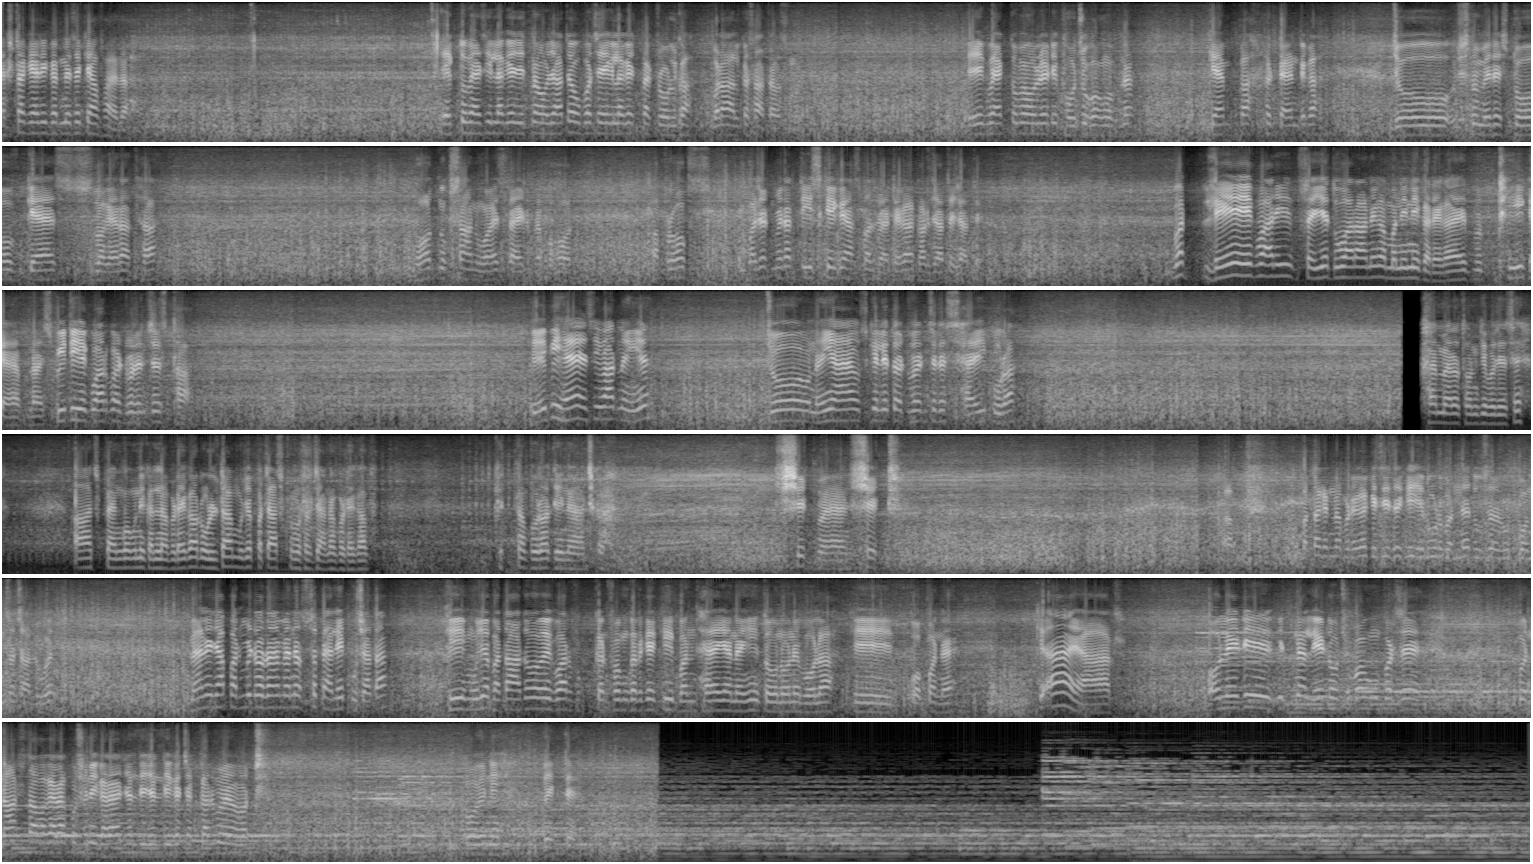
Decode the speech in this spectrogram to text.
एक्स्ट्रा कैरी करने से क्या फ़ायदा? एक तो वैसे ही लगेज इतना हो जाता है, ऊपर से एक लगेज पेट्रोल का, बड़ा हल्का सा आता है उसमें। एक बैग तो मैं ऑलरेडी खो चुका हूँ अपना, कैंप का, टेंट का, जो जिसमें मेरे स्टोव, गैस वगैरह था। बहुत नुकसान हुआ है इस राइड में बहुत। अप्रोक्स बजट मेरा तीस के के आसपास बैठेगा घर जाते जाते बट ले एक बार ही है दोबारा आने का मन ही नहीं करेगा। ठीक है अपना स्पीटी एक बार को एडवेंचर्स था। ये भी है, ऐसी बात नहीं है। जो नहीं आया उसके लिए तो एडवेंचरस है ही पूरा। खैर मैराथन की वजह से आज पेंगोंग निकलना पड़ेगा और उल्टा मुझे पचास किलोमीटर जाना पड़ेगा अब। कितना बुरा दिन है आज का। शिट मैन शिट अब पता करना पड़ेगा किसी से कि ये रूट बंद है, दूसरा रूट कौन सा चालू है। मैंने जहाँ परमिट होना है, मैंने उससे पहले ही पूछा था। कि मुझे बता दो एक बार कंफर्म करके कि बंद है या नहीं तो उन्होंने बोला कि ओपन है। क्या यार? ऑलरेडी इतना लेट हो चुका हूँ ऊपर से। कोई नाश्ता वगैरह कुछ नहीं कराया जल्दी जल्दी के चक्कर में बट कोई नहीं, देखते हैं।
